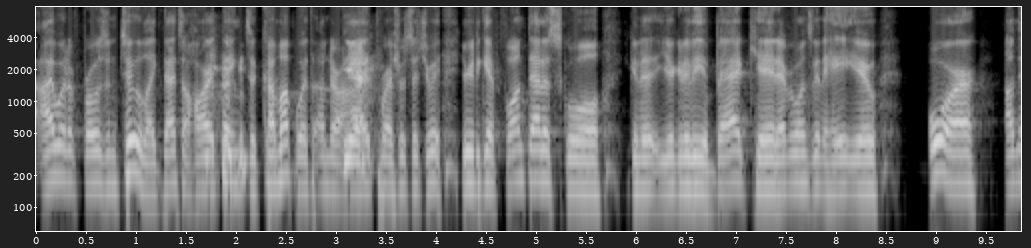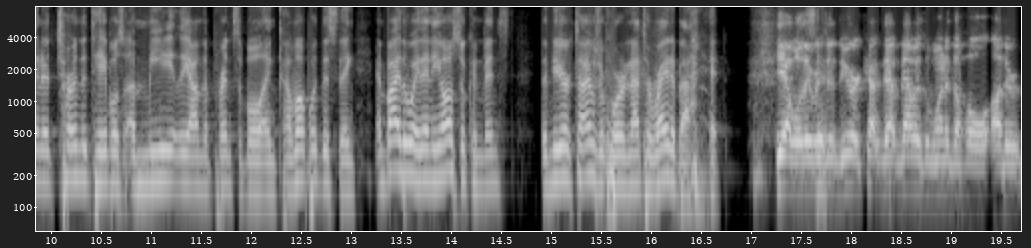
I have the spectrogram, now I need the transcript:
I would have frozen too. Like that's a hard thing to come up with under yeah. high pressure situation. You're going to get flunked out of school. You're going to you're to be a bad kid. Everyone's going to hate you. Or I'm going to turn the tables immediately on the principal and come up with this thing. And by the way, then he also convinced the New York Times reporter not to write about it. Yeah, well, there so, was a New York that that was one of the whole other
